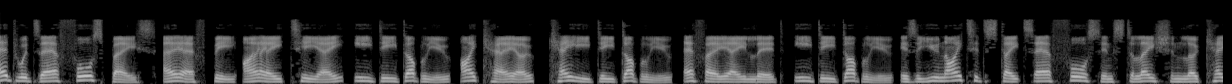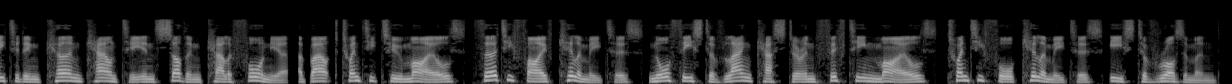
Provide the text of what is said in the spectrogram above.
Edwards Air Force Base AFB IATA, EDW, ICAO, KEDW, FAA LID, EDW is a United States Air Force installation located in Kern County in Southern California, about 22 miles 35 kilometers northeast of Lancaster and 15 miles 24 kilometers east of Rosamond.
